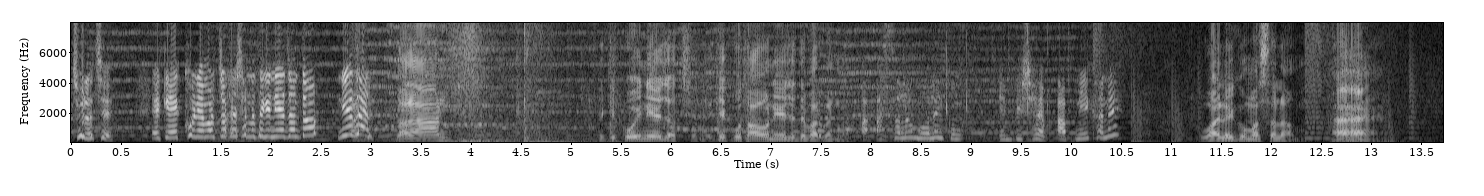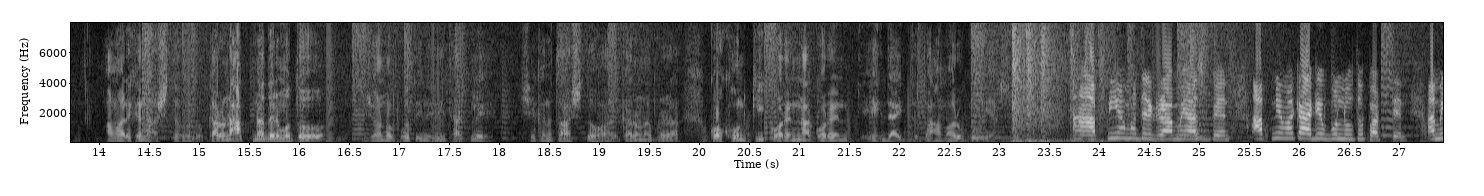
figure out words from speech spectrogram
গায়ে ছুঁড়েছে। একে এক্ষুনি আমার চোখের সামনে থেকে নিয়ে যান তো। নিয়ে যান। দাঁড়ান। একে কই নিয়ে যাচ্ছেন? একে কোথাও নিয়ে যেতে পারবেন না। আসসালামু আলাইকুম এমপি সাহেব আপনি এখানে? ওয়ালাইকুম আসসালাম। হ্যাঁ আমার এখানে আসতে হলো। কারণ আপনাদের মতো জনপ্রতিনিধি থাকলে সেখানে তো আসতে হয়। কারণ আপনারা কখন কি করেন না করেন এই দায়িত্ব তো আমার উপরেই আসে। আপনি আমাদের গ্রামে আসবেন। আপনি আমাকে আগে বললেও তো পারতেন। আমি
